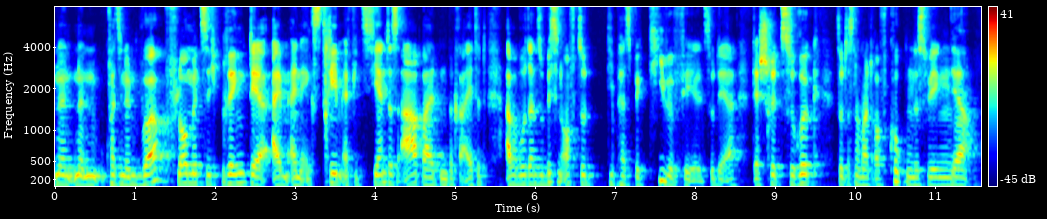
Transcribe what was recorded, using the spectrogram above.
einen, einen, quasi einen Workflow mit sich bringt, der einem ein extrem effizientes Arbeiten bereitet, aber wo dann so ein bisschen oft so die Perspektive fehlt, so der, der Schritt zurück, so das nochmal drauf gucken. Deswegen ja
